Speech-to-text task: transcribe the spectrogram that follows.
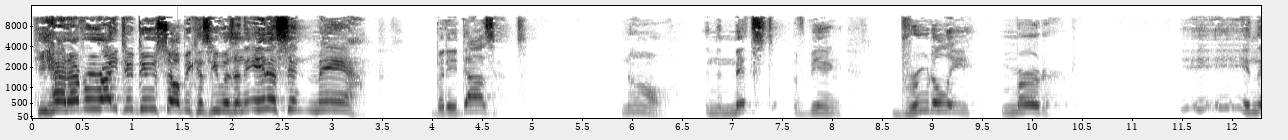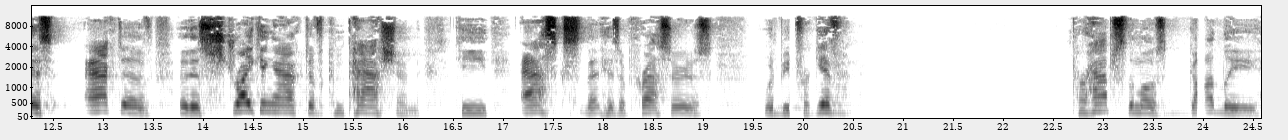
He had every right to do so because he was an innocent man, but he doesn't. No, in the midst of being brutally murdered, in this act of, this striking act of compassion, he asks that his oppressors would be forgiven. Perhaps the most godly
